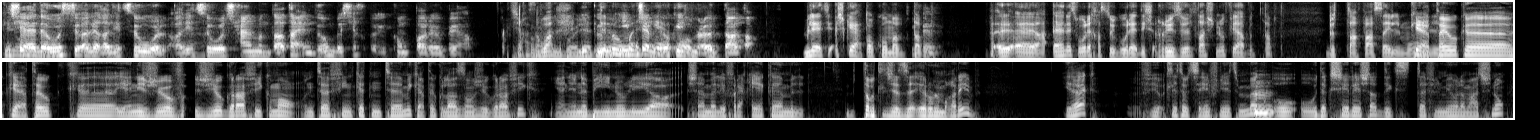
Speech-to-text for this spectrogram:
ماشي هذا هو السؤال اللي غادي تسول. غادي آه. تسول شحال من data عندهم باش يcompareيو بها شي خاصنا فوا- نقلبوا عليها دابا هما؟ كيجمعوا ال data بلاتي اش كيعطوك هما بالضبط؟ آه، آه، آنس هو اللي خاصو يقول هادي. ال résultat شنو فيها بالضبط؟ بالتفاصيل الممله كيعطيوك كيعطيوك آه، يعني géo géographiquement انت فين كتنتمي كيعطيوك la zone géographique. يعني أنا بينوا لي شمال افريقيا كامل بالضبط الجزائر والمغرب. ياك؟ في 93% تماك. وداك الشيء اللي شاد ديك 6% ولا ما عرفت شنو؟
